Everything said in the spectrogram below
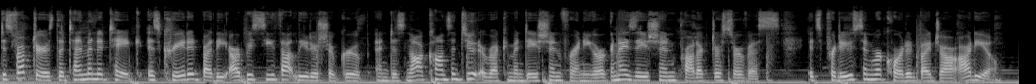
Disruptors, the 10 Minute Take, is created by the RBC Thought Leadership Group and does not constitute a recommendation for any organization, product, or service. It's produced and recorded by Jar Audio.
